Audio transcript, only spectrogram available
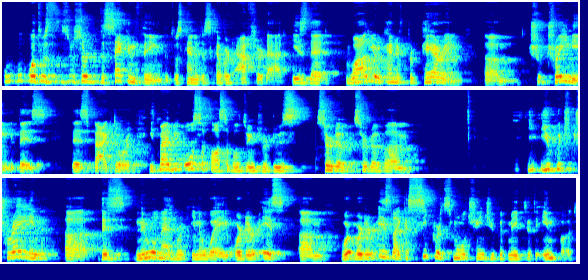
what was sort of the second thing that was kind of discovered after that is that while you're kind of preparing um, tr- training this this backdoor, it might be also possible to introduce sort of sort of um, you could train uh, this neural network in a way where there is um, where, where, there is like a secret small change you could make to the input,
